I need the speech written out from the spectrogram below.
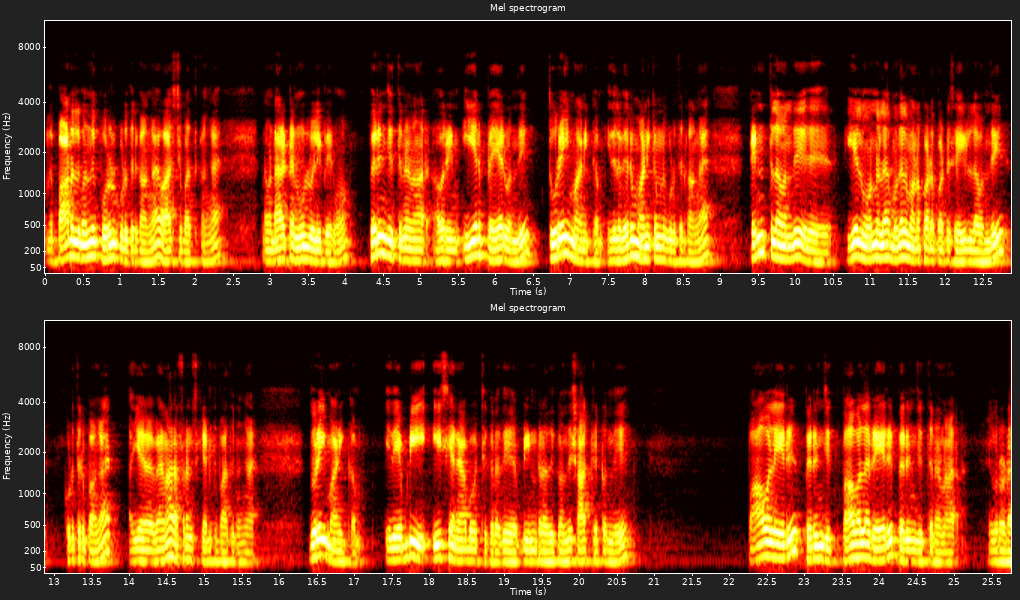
அந்த பாடலுக்கு வந்து பொருள் கொடுத்துருக்காங்க வாசித்து பார்த்துக்கோங்க. நம்ம டேரெக்டாக நூல்வழி போயிடுவோம். பெருஞ்சித்திரனார் அவரின் இயற்பெயர் வந்து துறை மாணிக்கம் இதில் வெறும் மாணிக்கம்னு கொடுத்துருக்காங்க. டென்த்தில் வந்து இயல் ஒன்றில் முதல் மனப்பாடப்பாட்டு செயலில் வந்து கொடுத்துருப்பாங்க. வேணால் ரெஃபரன்ஸ்க்கு எடுத்து பார்த்துக்கோங்க. துரை மாணிக்கம் இது எப்படி ஈஸியாக ஞாபகம் வச்சுக்கிறது அப்படின்றதுக்கு வந்து ஷார்ட்கட் வந்து பாவலேறு பெருஞ்சித் பாவலரேறு பெருஞ்சித்திரனார். இவரோட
